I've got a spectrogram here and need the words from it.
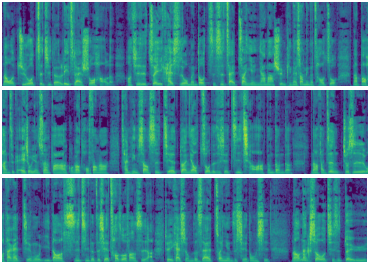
那我举我自己的例子来说好了哦，其实最一开始我们都只是在钻研亚马逊平台上面的操作，那包含这个 A 九演算法啊、广告投放啊、产品上市阶段要做的这些技巧啊等等的。那反正就是我大概节目一到十集的这些操作方式啊，就一开始我们都是在钻研这些东西。然后那个时候，我其实对于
